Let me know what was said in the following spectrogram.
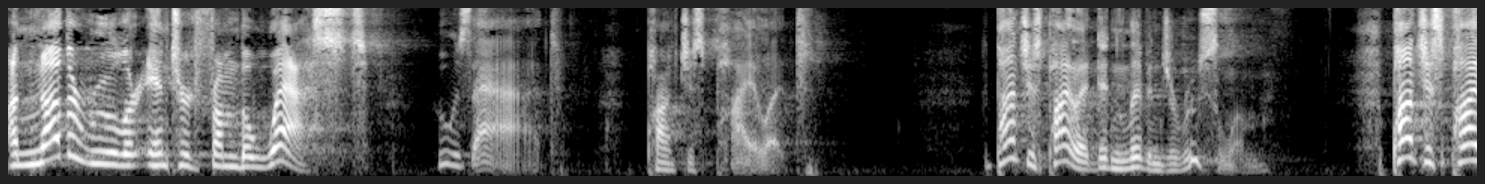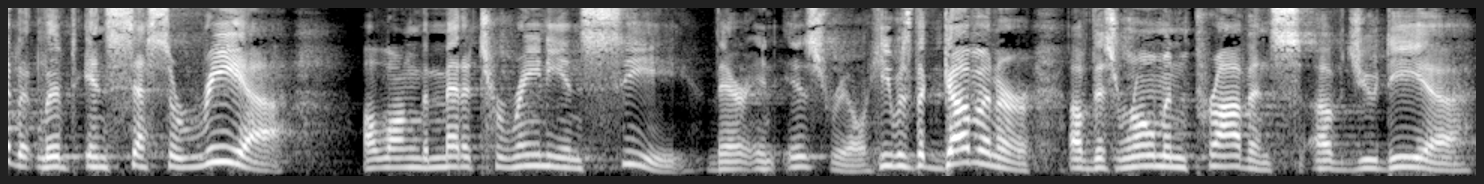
Another ruler entered from the west. Who was that? Pontius Pilate. Pontius Pilate didn't live in Jerusalem. Pontius Pilate lived in Caesarea along the Mediterranean Sea there in Israel. He was the governor of this Roman province of Judea.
